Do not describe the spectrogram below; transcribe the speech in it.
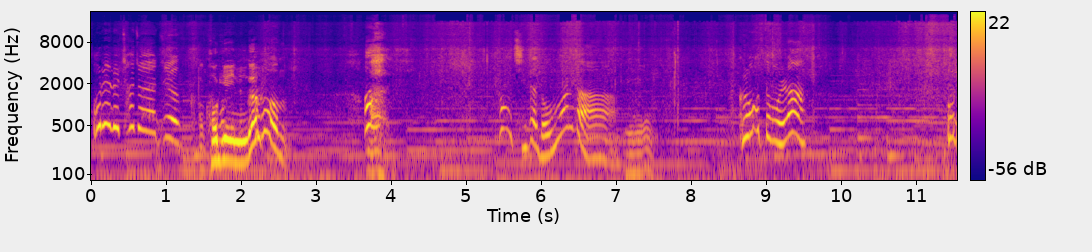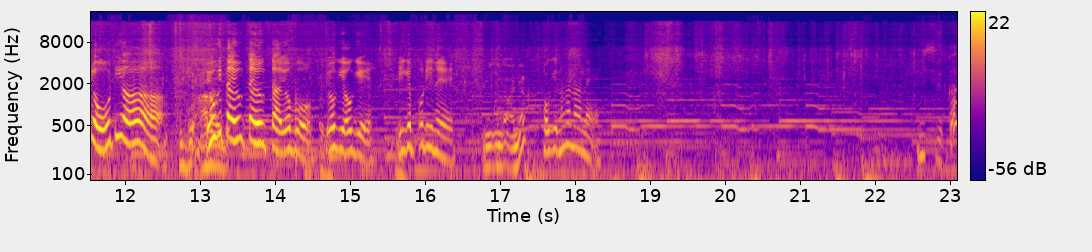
뿌리를 찾아야지. 아, 거기에 있는 거? 그럼. 아, 형 진짜 너무한다. 왜? 그런 것도 몰라? 뿌리 어디야? 그거 알아? 여기 있다, 여기 있다, 여기 있다, 여보. 여기, 여기. 이게 뿌리네. 이, 이거 아니야? 거긴 하나네. 있을까?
